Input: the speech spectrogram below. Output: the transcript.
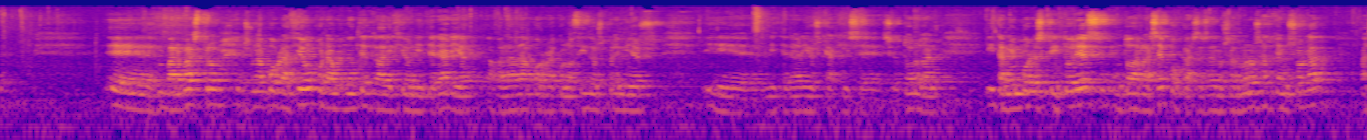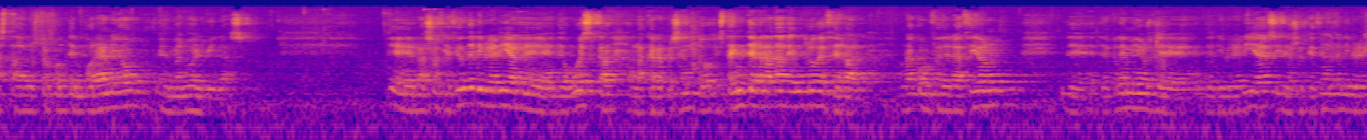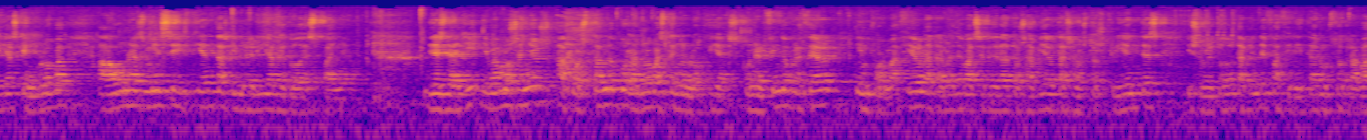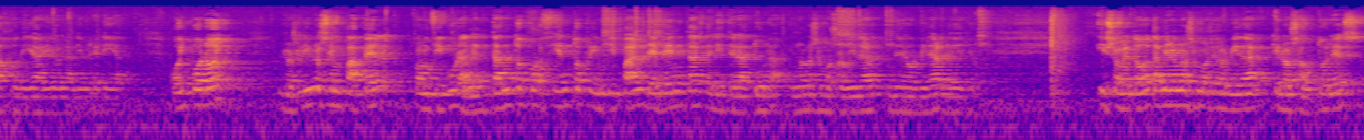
Eh, Barbastro es una población con abundante tradición literaria, avalada por reconocidos premios eh, literarios que aquí se, otorgan y también por escritores en todas las épocas, desde los hermanos Argensola hasta nuestro contemporáneo Manuel Vilas. Eh, la Asociación de Librerías de, de Huesca, a la que represento, está integrada dentro de CEGAL, una confederación de, de gremios de, librerías y de asociaciones de librerías que engloba a unas 1.600 librerías de toda España. Desde allí llevamos años apostando por las nuevas tecnologías, con el fin de ofrecer información a través de bases de datos abiertas a nuestros clientes y sobre todo también de facilitar nuestro trabajo diario en la librería. Hoy por hoy, los libros en papel configuran el tanto por ciento principal de ventas de literatura, no nos hemos olvidado de olvidar de ello. Y sobre todo también no nos hemos de olvidar que los autores,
